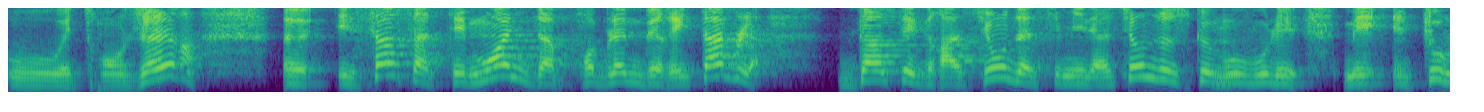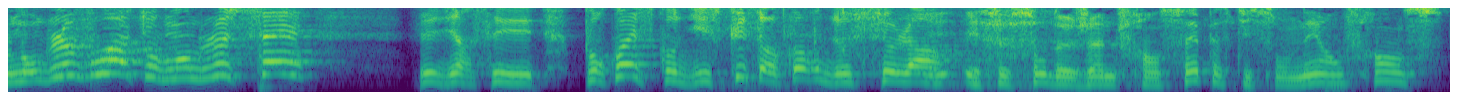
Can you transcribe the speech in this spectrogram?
ou, étrangère, euh, et ça, ça témoigne d'un problème véritable d'intégration, d'assimilation, de ce que vous mm. voulez. Mais tout le monde le voit, tout le monde le sait. Je veux dire, c'est pourquoi est-ce qu'on discute encore de cela? Et, ce sont de jeunes Français parce qu'ils sont nés en France.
